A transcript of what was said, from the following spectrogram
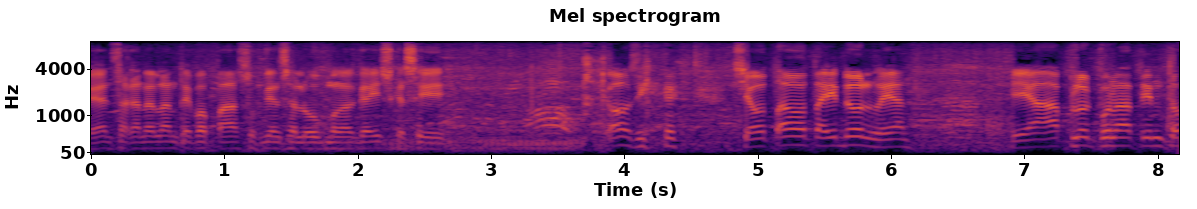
Ayan, saka na lang tayo papasok din sa loob mga guys kasi Oh, sige. Shout out idol. Ayan. I-upload po natin to.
